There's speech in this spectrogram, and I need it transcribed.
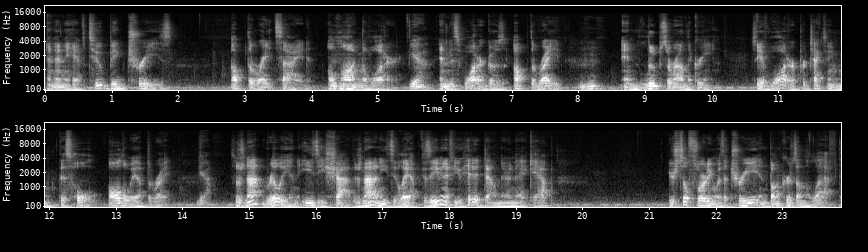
and then they have two big trees up the right side along the water. Yeah. And this water goes up the right hmm and loops around the green. So you have water protecting this hole all the way up the right. Yeah. So there's not really an easy shot. There's not an easy layup because even if you hit it down there in that gap, you're still flirting with a tree and bunkers on the left.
